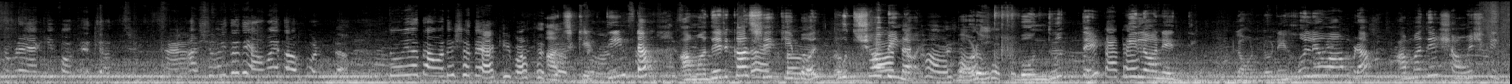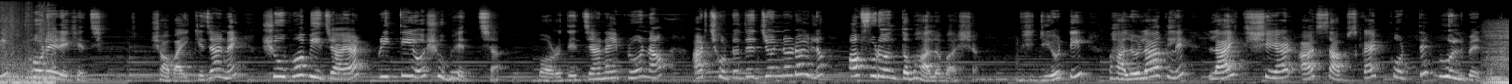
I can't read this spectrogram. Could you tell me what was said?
আমরা একই পথে যাচ্ছি হ্যাঁ। আর সুমিতা দি আমায় দাও ফোনটা তুমিও তো আমাদের সাথে একই পথে আজকের দিনটা আমাদের কাছে কেবল উৎসবই নয় বরং বন্ধুত্বের মিলনের দিন। লন্ডনে হলেও আমরা আমাদের সংস্কৃতি ধরে রেখেছি। সবাইকে জানাই শুভ বিজয়ার প্রীতি ও শুভেচ্ছা। বড়দের জানাই প্রণাম আর ছোটদের জন্য রইল অফুরন্ত ভালোবাসা। ভিডিওটি ভালো লাগলে লাইক শেয়ার আর সাবস্ক্রাইব করতে ভুলবেন না।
